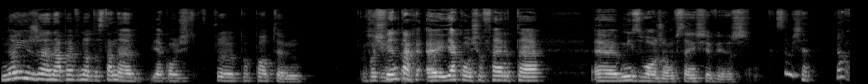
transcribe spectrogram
No i że na pewno dostanę jakąś po, po, tym, po świętach e, jakąś ofertę e, mi złożą, w sensie, wiesz, tak sobie myślę, jaką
